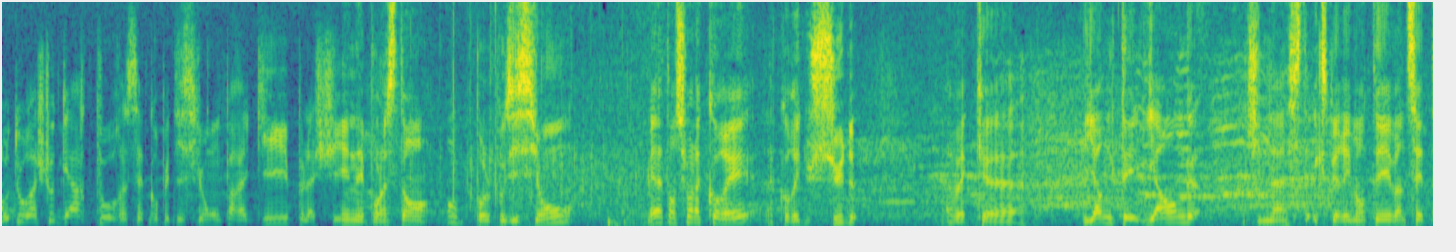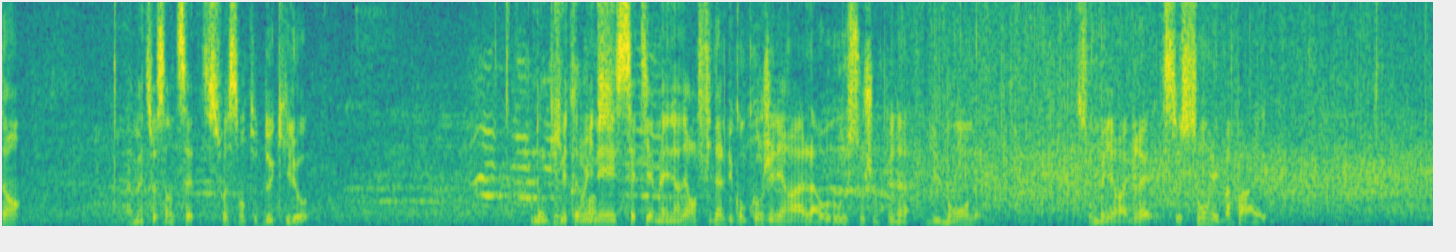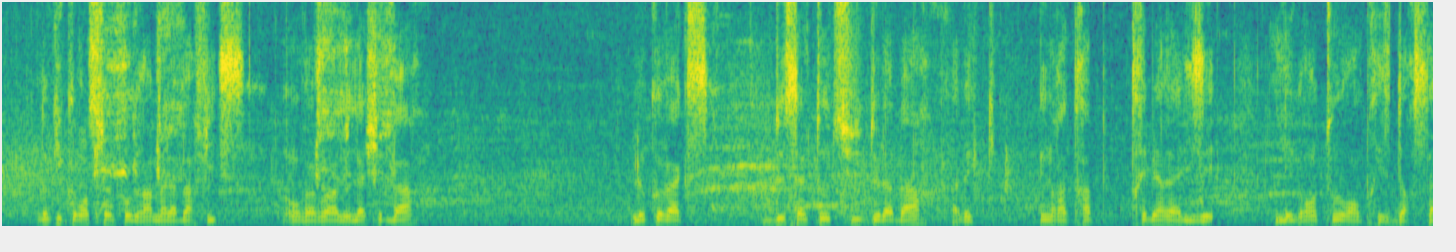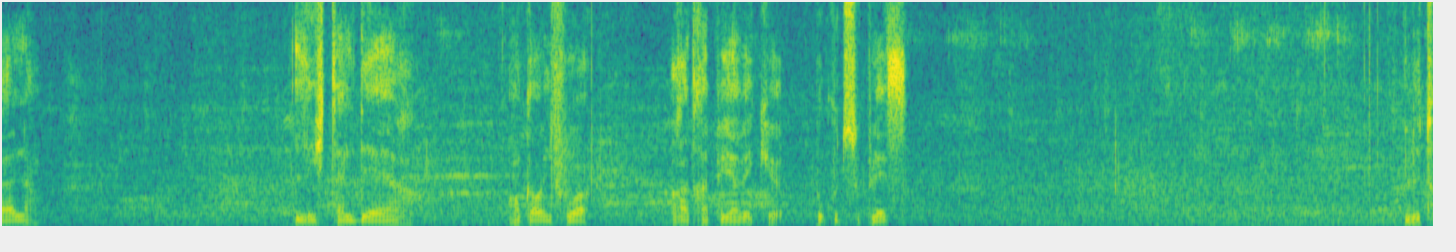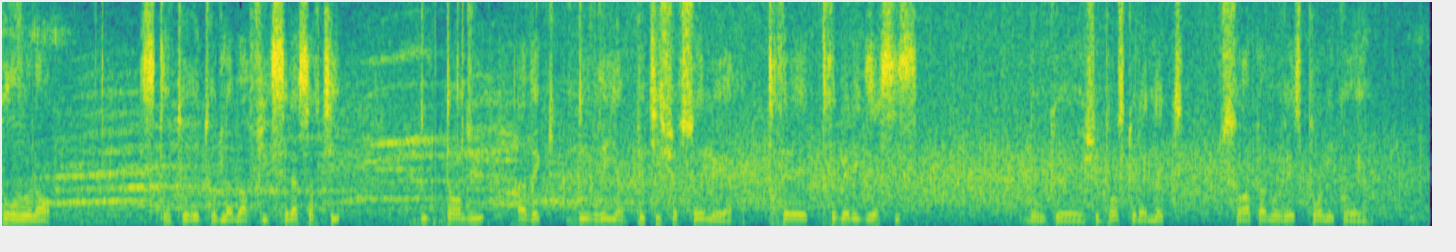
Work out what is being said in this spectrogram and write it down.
Retour à Stuttgart pour cette compétition par équipe. La Chine est pour l'instant en pole position. Mais attention à la Corée, la Corée du Sud, avec euh, Yang Tae-yang, gymnaste expérimenté, 27 ans, 1m67, 62 kg. Donc qui avait terminé 7 l'année dernière en finale du concours général à Aarhus au championnat du monde. Son meilleur agrès, ce sont les barres parallèles. Donc il commence son programme à la barre fixe. On va voir les lâchers de barre. Le Kovacs, deux saltos au-dessus de la barre avec une rattrape très bien réalisée. Les grands tours en prise dorsale. Les Stalder, encore une fois, rattrapé avec euh, beaucoup de souplesse. Le tour volant. C'est un tour autour de la barre fixe. C'est la sortie. Double tendu avec De un petit sursaut, mais très, très bel exercice. Donc euh, je pense que la note sera pas mauvaise pour le coréen.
